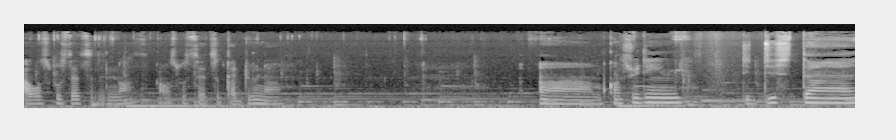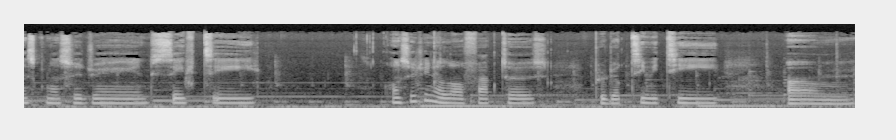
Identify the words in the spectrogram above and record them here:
I was posted to the north. I was posted to Kaduna. Um, considering the distance considering safety considering a lot of factors productivity um,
